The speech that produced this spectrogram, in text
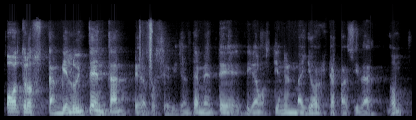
otros también lo intentan, pero pues evidentemente, digamos, tienen mayor capacidad, ¿no?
